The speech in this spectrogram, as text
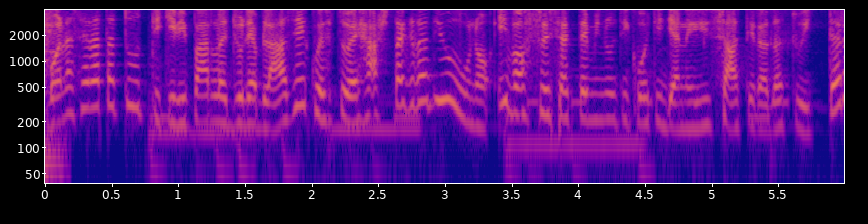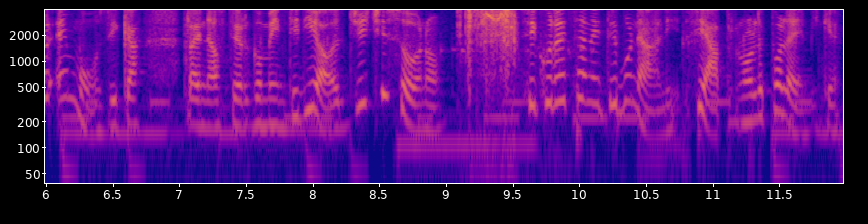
Buona serata a tutti, chi vi parla è Giulia Blasi e questo è Hashtag Radio 1, i vostri 7 minuti quotidiani di satira da Twitter e musica. Fra i nostri argomenti di oggi ci sono Sicurezza nei tribunali, si aprono le polemiche.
